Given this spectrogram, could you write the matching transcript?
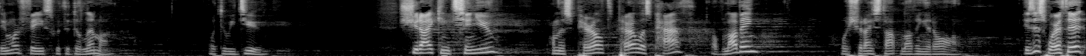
Then we're faced with a dilemma. What do we do? Should I continue on this perilous path of loving? Or should I stop loving at all? Is this worth it?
